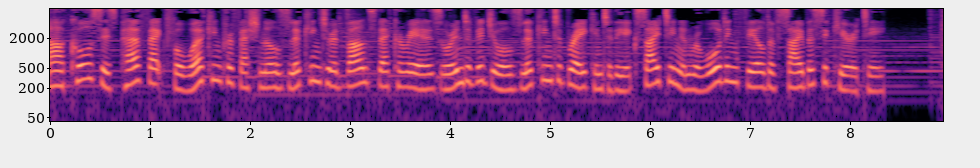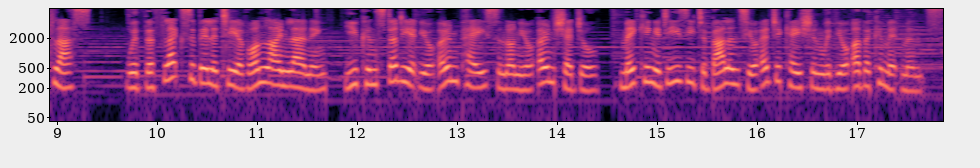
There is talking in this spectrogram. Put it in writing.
Our course is perfect for working professionals looking to advance their careers or individuals looking to break into the exciting and rewarding field of cybersecurity. Plus, with the flexibility of online learning, you can study at your own pace and on your own schedule, making it easy to balance your education with your other commitments.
